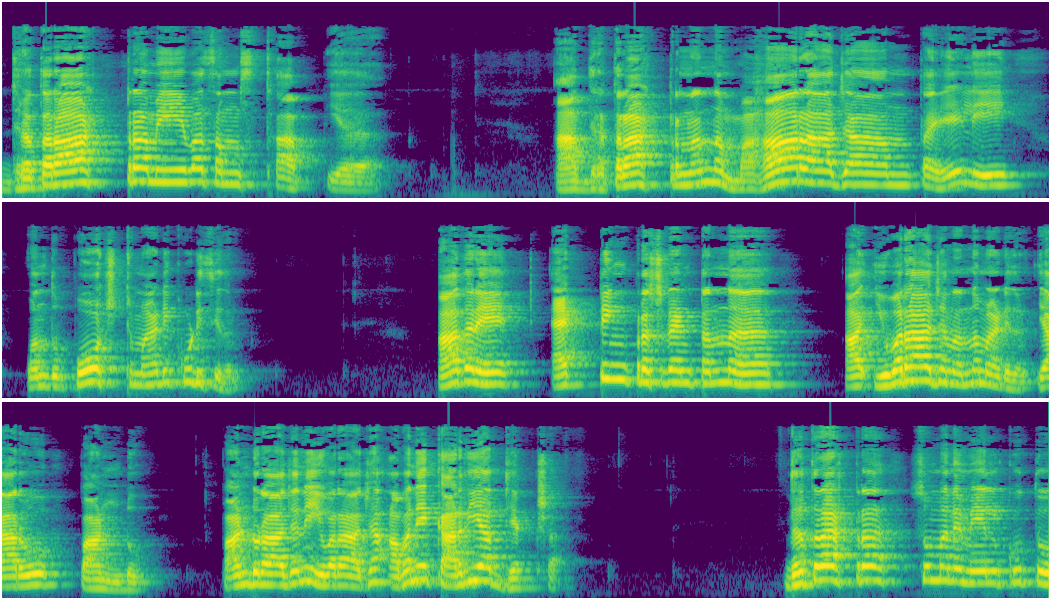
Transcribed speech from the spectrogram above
ಧೃತರಾಷ್ಟ್ರಮೇವ ಸಂಸ್ಥಾಪ್ಯ. ಆ ಧೃತರಾಷ್ಟ್ರನನ್ನ ಮಹಾರಾಜ ಅಂತ ಹೇಳಿ ಒಂದು ಪೋಸ್ಟ್ ಮಾಡಿ ಕೂಡಿಸಿದರು. ಆದರೆ ಆ್ಯಕ್ಟಿಂಗ್ ಪ್ರೆಸಿಡೆಂಟನ್ನು ಆ ಯುವರಾಜನನ್ನು ಮಾಡಿದರು. ಯಾರು? ಪಾಂಡು. ಪಾಂಡುರಾಜನೇ ಯುವರಾಜ, ಅವನೇ ಕಾರ್ಯಾಧ್ಯಕ್ಷ. ಧೃತರಾಷ್ಟ್ರ ಸುಮ್ಮನೆ ಮೇಲ್ ಕೂತು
